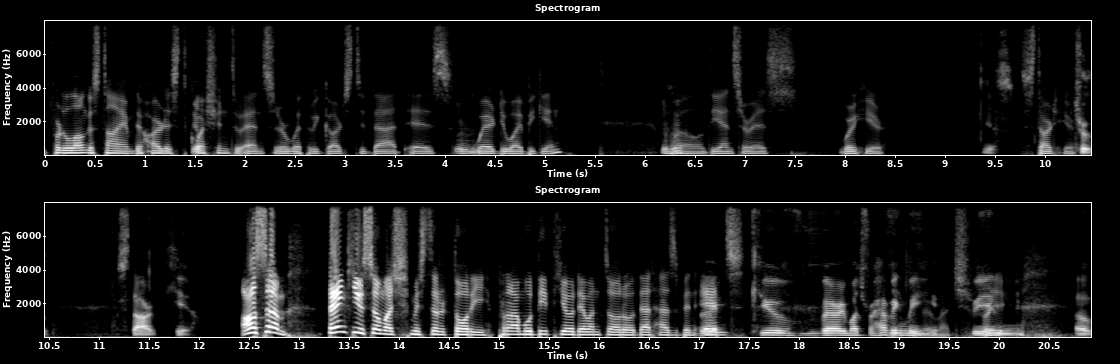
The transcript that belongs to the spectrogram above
for the longest time, the hardest Yep. question to answer with regards to that is, Mhm. where do I begin? Mhm. Well, the answer is, we're here. Yes, Start here. true. Start here. Awesome. Thank you so much, Mr. Tori Pramudityo Dewantoro. That has been it. Thank you very much for having Thank you me. very much It's for been a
